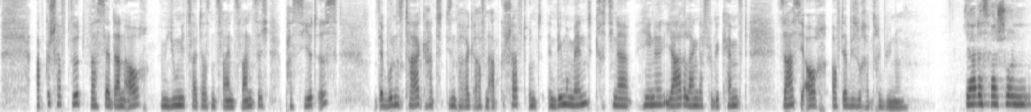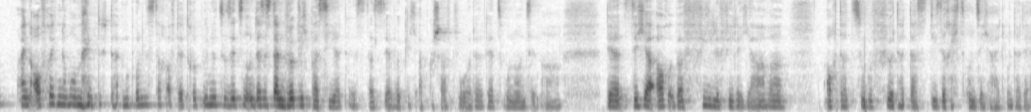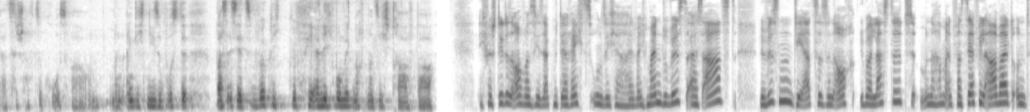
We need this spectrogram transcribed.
abgeschafft wird, was ja dann auch im Juni 2022 passiert ist. Der Bundestag hat diesen Paragraphen abgeschafft und in dem Moment, Christina Henel jahrelang dafür gekämpft, saß sie auch auf der Besuchertribüne. Ja, das war schon ein aufregender Moment, da im Bundestag auf der Tribüne zu sitzen und dass es dann wirklich passiert ist, dass der wirklich abgeschafft wurde, der 219a der sicher auch über viele, viele Jahre auch dazu geführt hat, dass diese Rechtsunsicherheit unter der Ärzteschaft so groß war und man eigentlich nie so wusste, was ist jetzt wirklich gefährlich, womit macht man sich strafbar. Ich verstehe das auch, was sie sagt mit der Rechtsunsicherheit. Weil ich meine, du willst als Arzt, wir wissen, die Ärzte sind auch überlastet und haben einfach sehr viel Arbeit und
